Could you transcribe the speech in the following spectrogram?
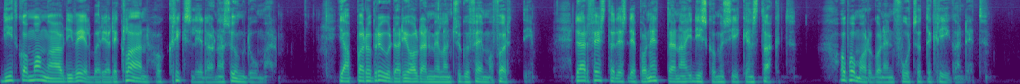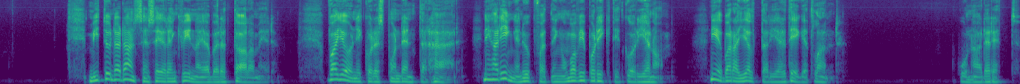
Dit kom många av de välbärgade klan och krigsledarnas ungdomar. Jappar och brudar i åldern mellan 25 och 40. Där festades det på nätterna i diskomusikens takt. Och på morgonen fortsatte krigandet. Mitt under dansen säger en kvinna jag börjat tala med. Vad gör ni korrespondenter här? Ni har ingen uppfattning om vad vi på riktigt går igenom. Ni är bara hjältar i ert eget land. Hon hade rätt.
